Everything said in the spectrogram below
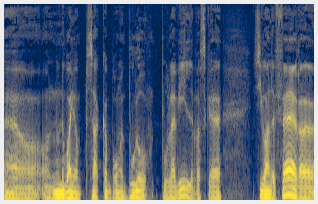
euh, nous ne voyons ça comme un boulot pour la ville, parce que si on le faire, euh,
